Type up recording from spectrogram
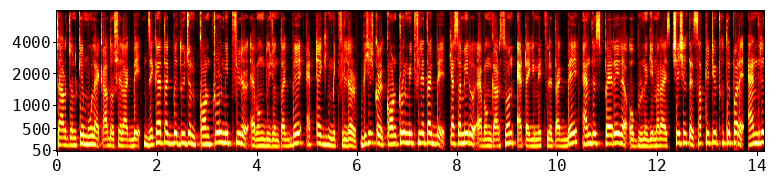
চারজনকে মূল একাদশে রাখবে, যেখানে থাকবে দুইজন কন্ট্রোল মিডফিল্ডার এবং দুইজন থাকবে অ্যাটাকিং মিডফিল্ডার। বিশেষ করে কন্ট্রোল মিডফিল্ডে থাকবে ক্যাসামিরো এবং গার্সন, অ্যাটাকিং মিডফিল্ডে থাকবে অ্যান্ড্রেস পেরেরা ও ব্রুনো গিমারাইস। সেই সাথে সাবস্টিটিউট হতে পারে অ্যান্দ্রে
